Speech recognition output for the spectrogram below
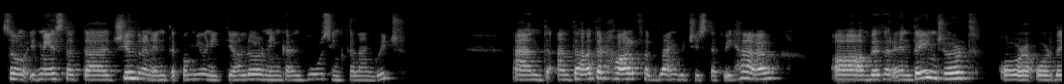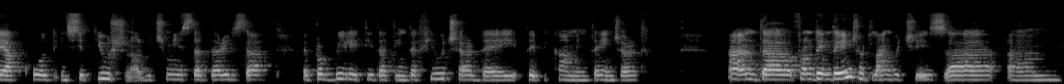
So it means that the children in the community are learning and using the language. And, and the other half of languages that we have are whether endangered or, or they are called institutional, which means that there is a, a probability that in the future they, they become endangered. And uh, from the endangered languages, uh, um,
